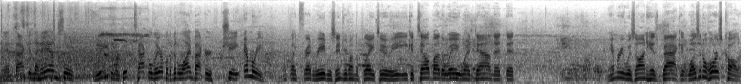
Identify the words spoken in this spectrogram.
And back in the hands of Reed and a good tackle there by the middle linebacker, Shea Emery. Looked like Fred Reed was injured on the play, too. He, you could tell by the way he went down that, that Emery was on his back. It wasn't a horse collar.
